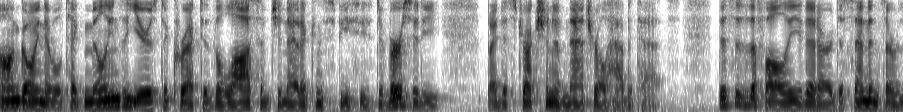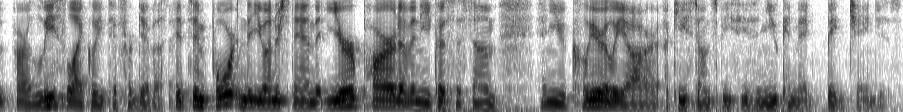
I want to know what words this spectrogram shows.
ongoing that will take millions of years to correct is the loss of genetic and species diversity by destruction of natural habitats. This is the folly that our descendants are, are least likely to forgive us. It's important that you understand that you're part of an ecosystem and you clearly are a keystone species and you can make big changes.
